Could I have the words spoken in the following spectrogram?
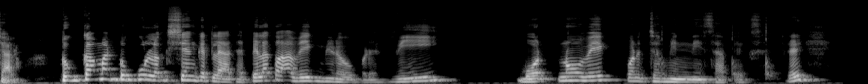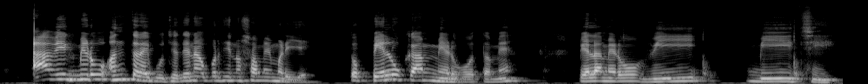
ચાલો. ટૂંકામાં ટૂંકું લક્ષ્યાંક એટલે આ થાય. પેલા તો આ વેગ મેળવવો પડે. વી બોટનો વેગ પણ જમીનની સાપેક્ષ. આ વેગ મેળવો, અંતર આપ્યું છે, તેના ઉપરથી સમય મળી જાય. તો પેલું કામ મેળવો તમે. પેલા મેળવો વી બી જી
